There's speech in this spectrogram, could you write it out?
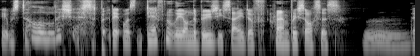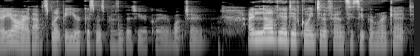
It was delicious, but it was definitely on the bougie side of cranberry sauces. Mm, there you are. That might be your Christmas present this year, Claire. Watch out. I love the idea of going to the fancy supermarket,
